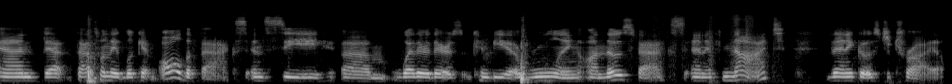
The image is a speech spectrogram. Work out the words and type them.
and that that's when they look at all the facts and see um, whether there's can be a ruling on those facts. And if not then it goes to trial.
